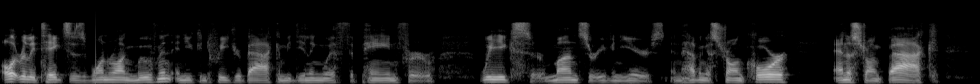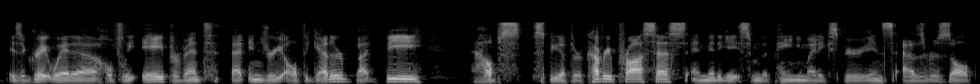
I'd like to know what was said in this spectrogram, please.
all it really takes is one wrong movement and you can tweak your back and be dealing with the pain for weeks or months or even years. And having a strong core and a strong back is a great way to hopefully A, prevent that injury altogether, but B, helps speed up the recovery process and mitigate some of the pain you might experience as a result.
